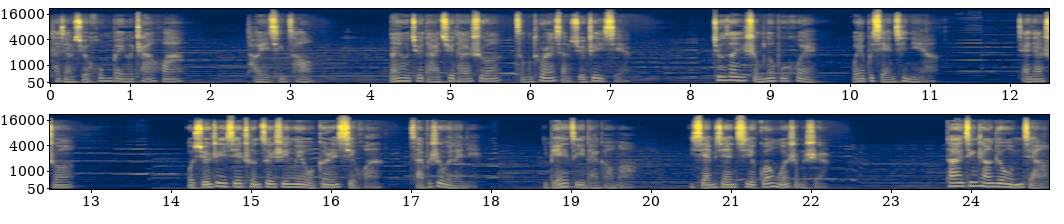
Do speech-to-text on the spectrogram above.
他想学烘焙和插花，陶冶情操。男友却打趣她说：“怎么突然想学这些？就算你什么都不会。”我也不嫌弃你啊，佳佳说：“我学这些纯粹是因为我个人喜欢，才不是为了你。你别给自己戴高帽，你嫌不嫌弃关我什么事？”他还经常给我们讲，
